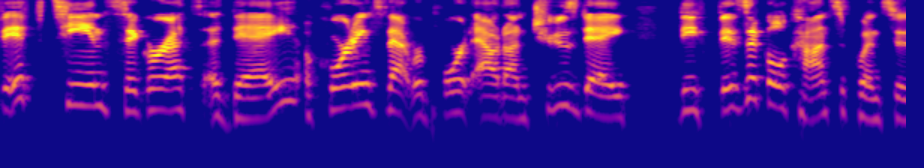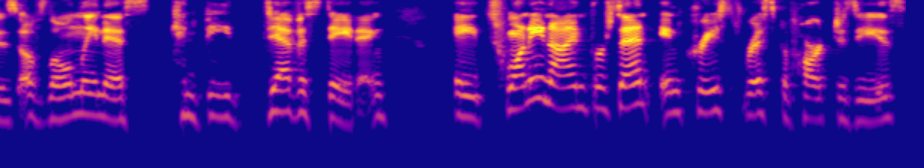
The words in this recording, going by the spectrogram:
15 cigarettes a day. According to that report out on Tuesday, the physical consequences of loneliness can be devastating. A 29% increased risk of heart disease,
